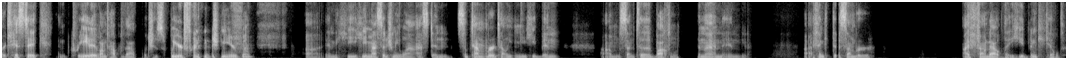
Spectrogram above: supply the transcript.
artistic and creative on top of that, which is weird for an engineer. But uh, and he he messaged me last in September telling me he'd been um, sent to Bakhmut, and then in I think December, I found out that he'd been killed.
